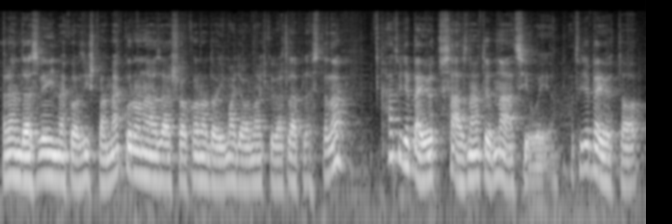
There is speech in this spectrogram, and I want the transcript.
rendezvénynek az István megkoronázása, a kanadai magyar nagykövet leplezte le, Hát ugye bejött száznál több náció él. Hát ugye bejött a,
